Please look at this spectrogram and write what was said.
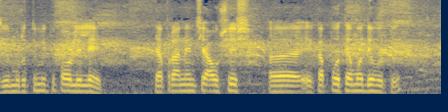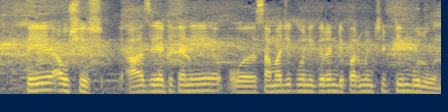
जे मृत्युमुखी पावलेले आहेत त्या प्राण्यांचे अवशेष एका पोत्यामध्ये होते. ते अवशेष आज या ठिकाणी व सामाजिक वनीकरण डिपार्टमेंटची टीम बोलवून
